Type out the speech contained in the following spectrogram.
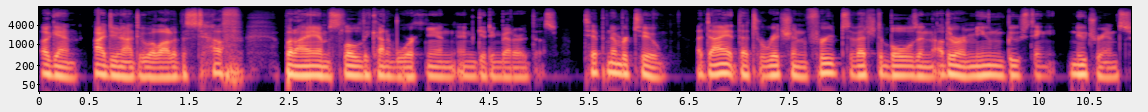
Again, I do not do a lot of this stuff but I am slowly kind of working and, and getting better at this. Tip number two a diet that's rich in fruits, vegetables, and other immune boosting nutrients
